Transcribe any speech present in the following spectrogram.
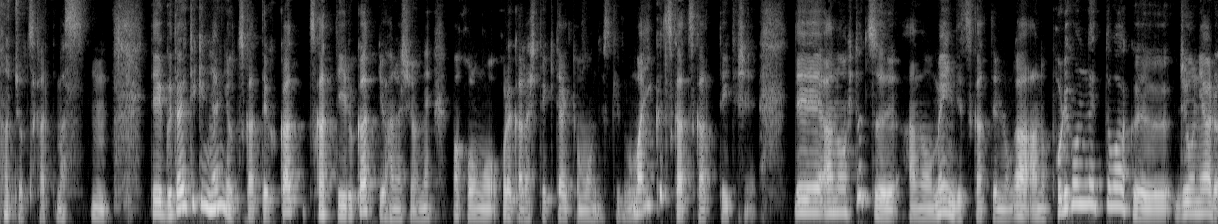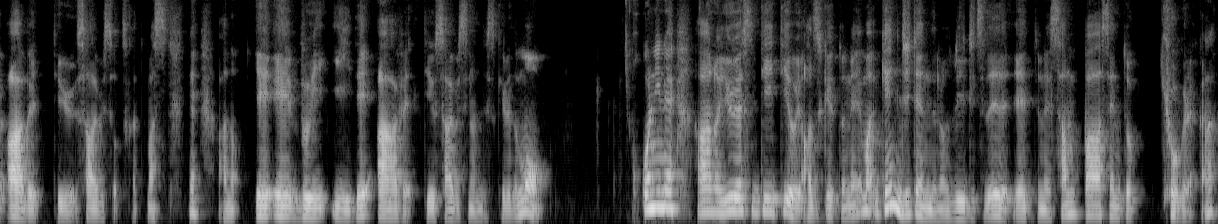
そっちを使ってます。うん。で、具体的に何を使っていくか、使っているかっていう話をね、まあ、今後、これからしていきたいと思うんですけど、まあ、いくつか使っていて、で、あの、一つ、あの、メインで使っているのが、あの、ポリゴンネットワーク上にある Aave っていうサービスを使ってます。ね、あの、AAVE で Aave っていうサービスなんですけれども、ここにね、あの USDT を預けるとね、まあ、現時点での利率で、えっとね、3%強ぐらいか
